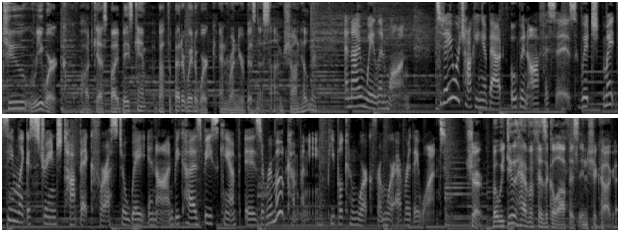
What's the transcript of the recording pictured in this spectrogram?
to Rework, a podcast by Basecamp about the better way to work and run your business. I'm Shaun Hildner. And I'm Wailin Wong. Today we're talking about open offices, which might seem like a strange topic for us to weigh in on because Basecamp is a remote company. People can work from wherever they want. Sure, but we do have a physical office in Chicago,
